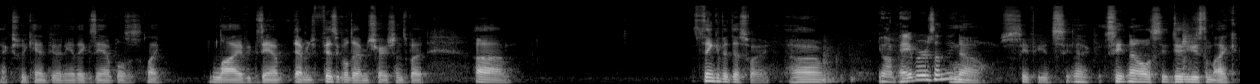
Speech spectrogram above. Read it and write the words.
actually can't do any of the examples like live exam dem- physical demonstrations, but um, think of it this way. Um, You want paper or something? no, see if you can see. See, no, we'll see. Do you use the mic.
